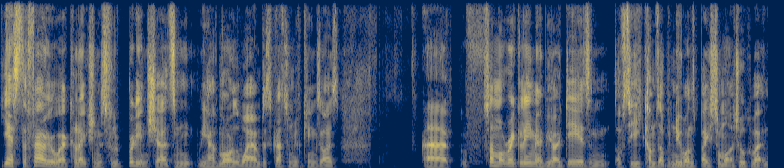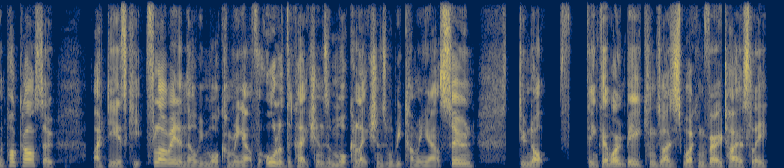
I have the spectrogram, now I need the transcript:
Yes, the Wear collection is full of brilliant shirts, and we have more of the way I'm discussing with King's Eyes uh, somewhat regularly, maybe ideas, and obviously he comes up with new ones based on what I talk about in the podcast. So ideas keep flowing, and there'll be more coming out for all of the collections, and more collections will be coming out soon. Do not think there won't be. King's Eyes is working very tirelessly,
